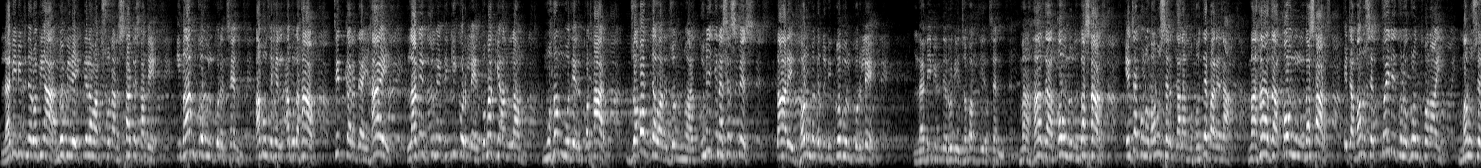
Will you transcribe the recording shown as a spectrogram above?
লাবিব ইবনে রবিআ নবীর এই তেলাওয়াত শোনার সাথে সাথে ঈমান কবুল করেছেন। আবু জেহেল, আবুল হাব চিৎকার দেয়, হাই লাবিব, তুমি এতে কি করলে? তোমাকে আনলাম মুহাম্মদের কথার জবাব দেওয়ার জন্য। আর তুমি কিনা শেষমেশ তার এই ধর্মকে তুমি কবুল করলে। লাবিব ইবনে রবি জবাব দিয়েছেন, মা হাজা কওলুল বাশার। এটা কোনো মানুষের কালাম হতে পারে না। মা হাজা কওলুল বাশার। এটা মানুষের তৈরি কোনো গ্রন্থ নয়, মানুষের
